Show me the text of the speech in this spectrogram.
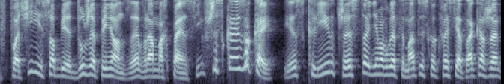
wpłacili sobie duże pieniądze w ramach pensji, wszystko jest ok. Jest clear, czysto i nie ma w ogóle tematu. Jest tylko kwestia taka, że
